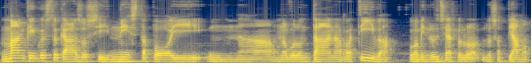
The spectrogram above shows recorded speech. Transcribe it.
ma anche in questo caso si innesta poi una, una volontà narrativa. Uomini Lucertola, lo, lo sappiamo,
